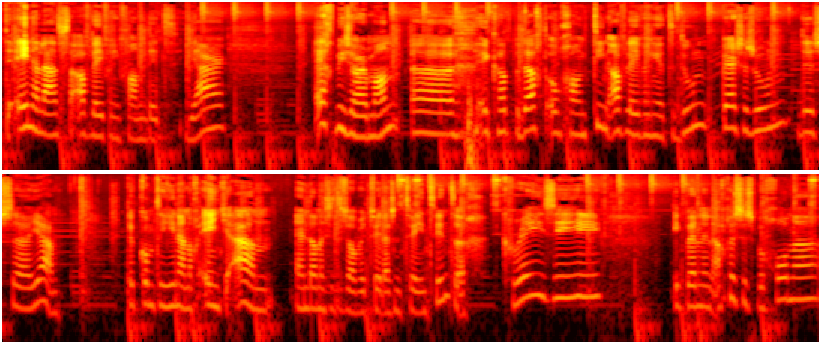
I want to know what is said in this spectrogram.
De ene laatste aflevering van dit jaar. Echt bizar man. Uh, ik had bedacht om gewoon 10 afleveringen te doen per seizoen. Dus uh, ja, er komt er hierna nog eentje aan. En dan is het dus alweer 2022. Crazy. Ik ben in augustus begonnen.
